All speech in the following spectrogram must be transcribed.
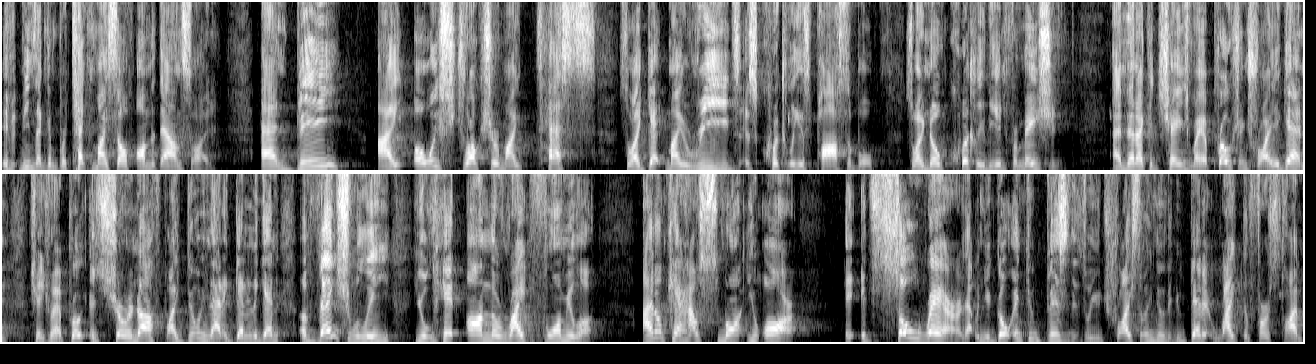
if it means I can protect myself on the downside. And B, I always structure my tests so I get my reads as quickly as possible, so I know quickly the information. And then I can change my approach and try again. Change my approach. And sure enough, by doing that again and again, eventually you'll hit on the right formula. I don't care how smart you are. It's so rare that when you go into business or you try something new that you get it right the first time.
